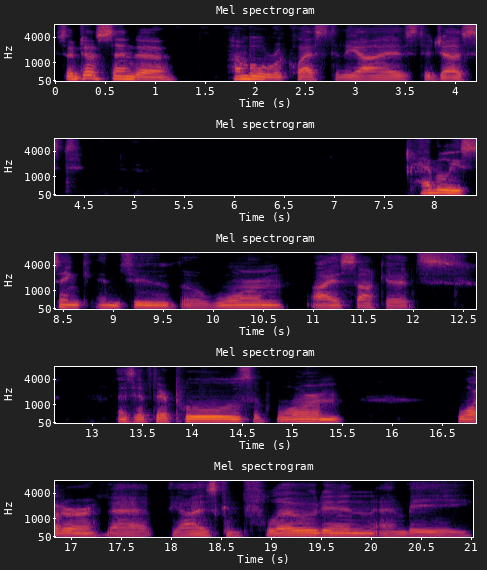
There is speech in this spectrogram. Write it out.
So just send a humble request to the eyes to just heavily sink into the warm eye sockets as if they're pools of warm water that the eyes can float in and be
